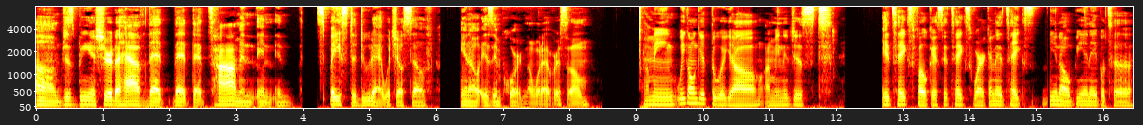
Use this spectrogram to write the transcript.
Um, just being sure to have that that that time and, and, and space to do that with yourself, you know, is important or whatever. So I mean, we gonna get through it, y'all. I mean, it just it takes focus, it takes work, and it takes you know being able to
